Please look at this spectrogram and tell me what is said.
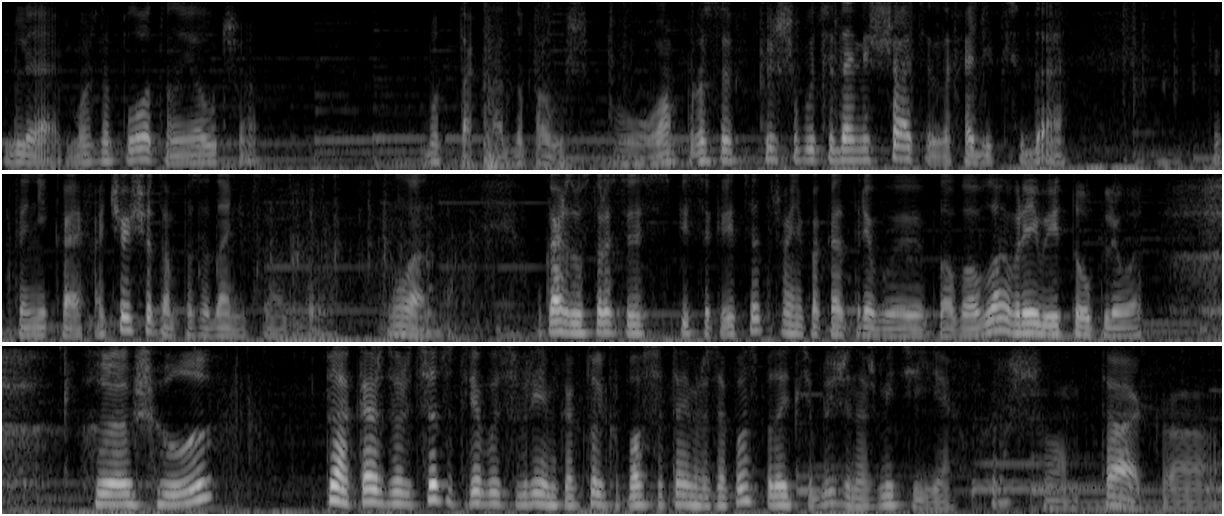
Бля, можно плотно, но я лучше вот так на одну повыше. О, просто крыша будет всегда мешать, а заходить сюда. Как-то не кайф. А что еще там по заданию-то надо было? Ну ладно. У каждого устройства есть список рецепторов, они пока требуют бла-бла-бла, время и топливо. Хорошо. Так, каждого рецепта требуется время. Как только плавство таймер заполнится, подойдите ближе, нажмите Е. Хорошо. Так, а,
